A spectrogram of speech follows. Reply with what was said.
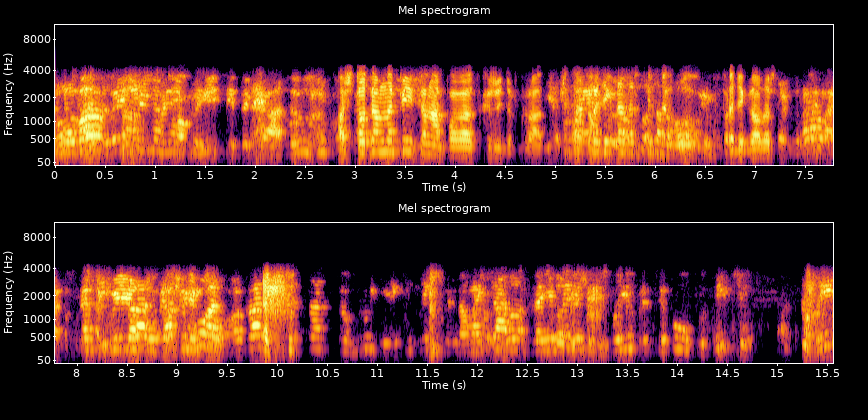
голова вирішення комісії ТК. А что там написано, по- скажите вкратце? Что Про там? Про диктаторский закон. Ви його чому адвокати 16 грудня, які вийшли на Майдан, заявили свою принципову позицію, ви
